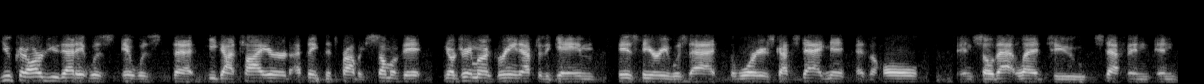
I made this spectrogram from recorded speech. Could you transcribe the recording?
you could argue that it was it was that he got tired. I think that's probably some of it. You know, Draymond Green after the game, his theory was that the Warriors got stagnant as a whole, and so that led to Steph and, and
